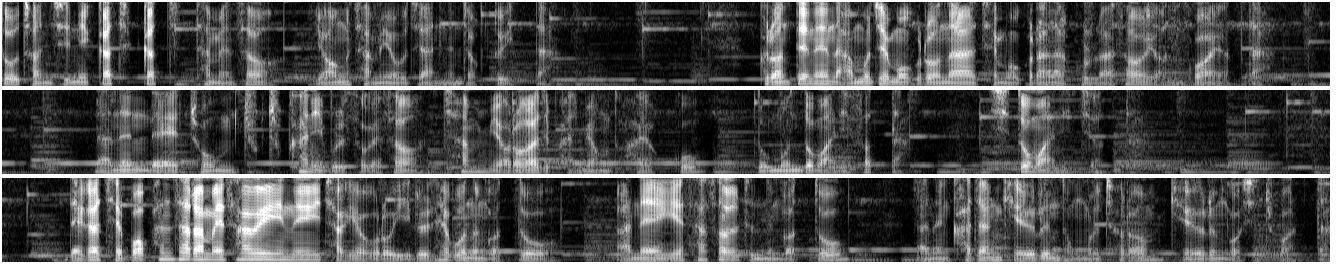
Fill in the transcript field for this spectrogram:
또 전신이 까칫까칫하면서 영 잠이 오지 않는 적도 있다. 그런 때는 아무 제목으로나 제목을 하나 골라서 연구하였다. 나는 내 좀 축축한 이불 속에서 참 여러 가지 발명도 하였고 논문도 많이 썼다. 시도 많이 지었다. 내가 제법 한 사람의 사회인의 자격으로 일을 해보는 것도 아내에게 사설 듣는 것도 나는 가장 게으른 동물처럼 게으른 것이 좋았다.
